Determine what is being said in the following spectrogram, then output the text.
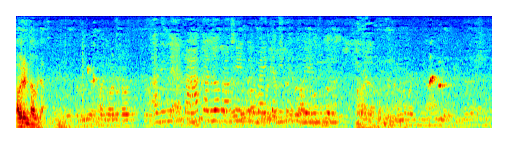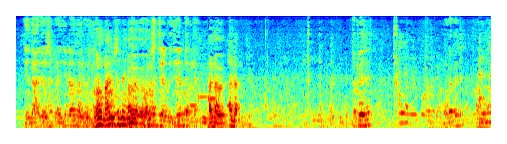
അവരുണ്ടാവില്ല. അതിന്റെ ആ കടുവ ക്രോസ് ചെയ്യുമ്പോൾ ബൈക്ക് അതിൽ കൊണ്ട് പോയിരുന്നെങ്കിലും ഈ നാല് ദിവസം കഴിഞ്ഞിട്ടാണ് അല്ല അല്ല അല്ല എന്താ പേര് അല്ല മോളുടെ പേര് അല്ല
